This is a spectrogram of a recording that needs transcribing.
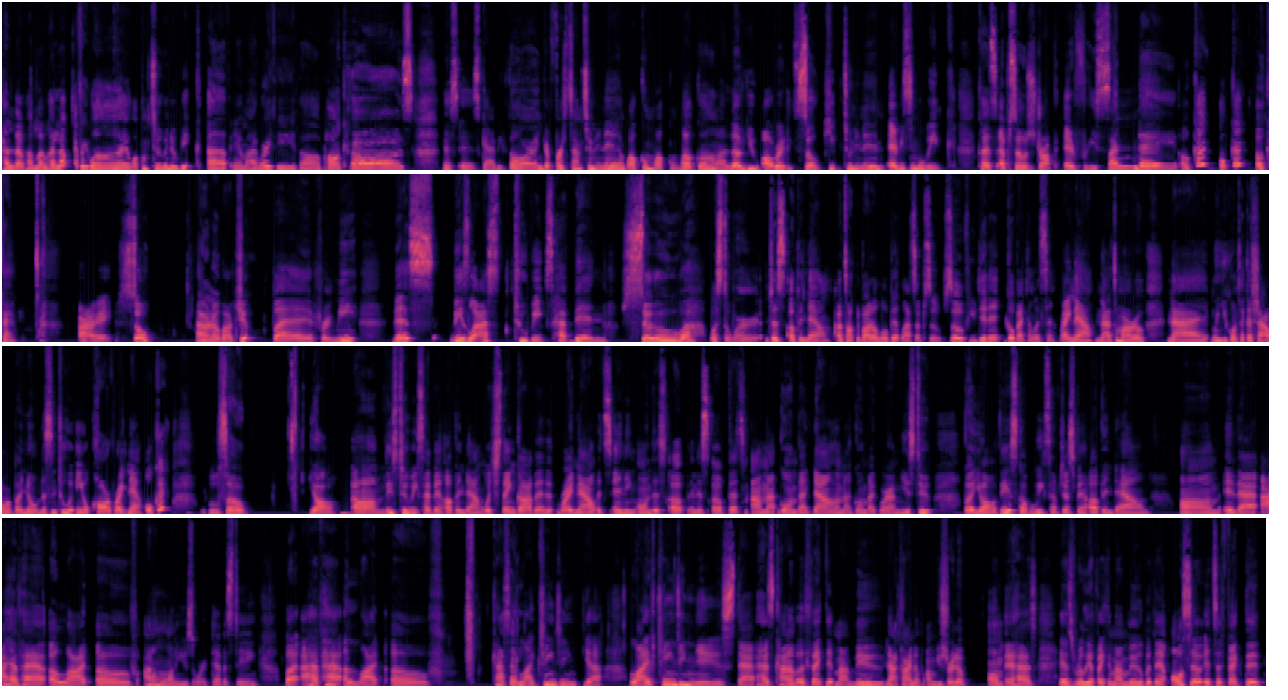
Hello, hello, hello, everyone. Welcome to a new week of Am I Worthy, the podcast. This is Gabby Thorne, your first time tuning in. Welcome, welcome, welcome. I love you already, so keep tuning in every single week because episodes drop every Sunday. Okay, okay, okay. All right, so I don't know about you, but for me, this, these last two weeks have been so, what's the word? Just up and down. I talked about it a little bit last episode. So if you didn't, go back and listen right now, not tomorrow, not when you're going to take a shower, but no, listen to it in your car right now. Okay. So y'all, um, these two weeks have been up and down, which thank God that right now it's ending on this up and this up. That's, I'm not going back down. I'm not going back where I'm used to. But y'all, these couple weeks have just been up and down um, in that I have had a lot of, I don't want to use the word devastating, but I have had a lot of, can I say life changing? Yeah. Life changing news that has kind of affected my mood. Not kind of, I'm be straight up. Um, it has, it's really affected my mood, but then also it's affected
